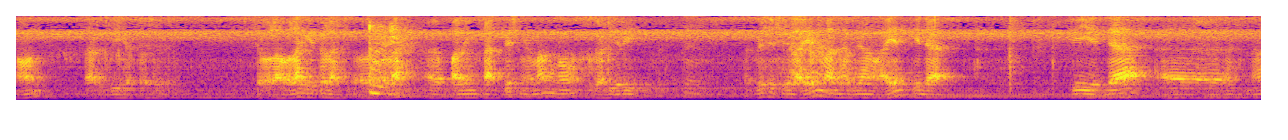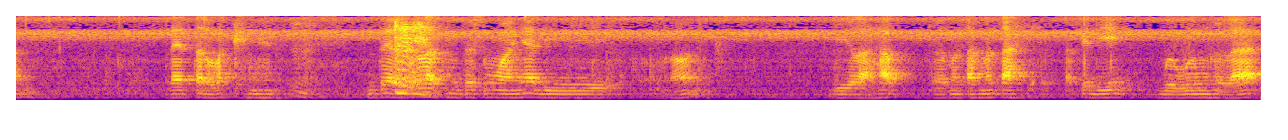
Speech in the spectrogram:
non tarjih atau se- seolah-olah gitulah seolah-olah eh, paling praktis memang no diri gitu. Hmm. tapi sisi lain mazhab yang lain tidak tidak eh, non letter luck Hmm. untuk letter luck untuk semuanya di non dilahap eh, mentah-mentah gitu. tapi di beuweung heula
